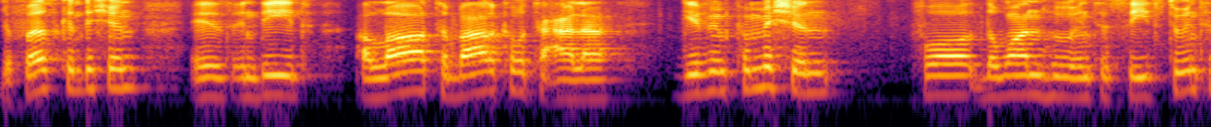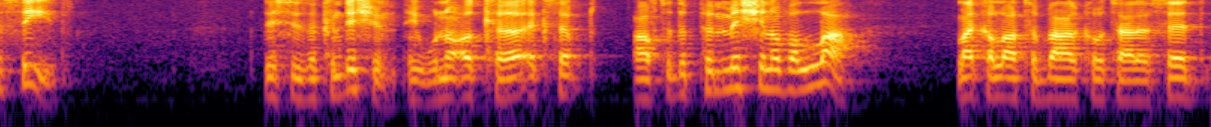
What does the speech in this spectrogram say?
The first condition is indeed Allah Ta'ala giving permission for the one who intercedes to intercede. This is a condition. It will not occur except after the permission of Allah. Like Allah Ta'ala said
